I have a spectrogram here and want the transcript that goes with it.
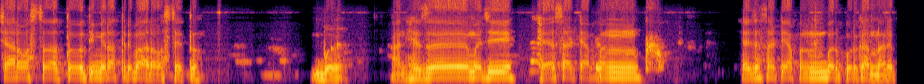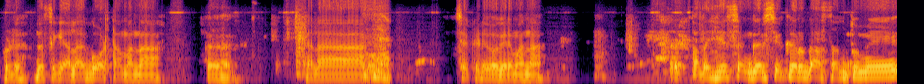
चार वाजता जातो ती मी रात्री बारा वाजता येतो. बर. आणि ह्याचं म्हणजे ह्यासाठी आपण ह्याच्यासाठी आपण भरपूर करणार आहे पुढे. जसं की याला गोटा म्हणा. त्याला चकडे वगैरे म्हणा. आता हे संघर्ष करत असताना तुम्ही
